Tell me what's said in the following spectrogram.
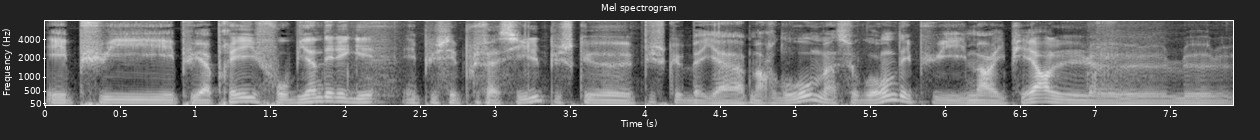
Et puis et puis après il faut bien déléguer. Et puis c'est plus facile puisque puisque ben, il y a Margot ma seconde et puis Marie-Pierre le, le,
